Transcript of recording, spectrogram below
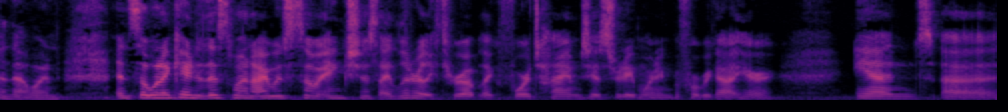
and that one. And so when I came to this one, I was so anxious. I literally threw up like four times yesterday morning before we got here. And uh,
